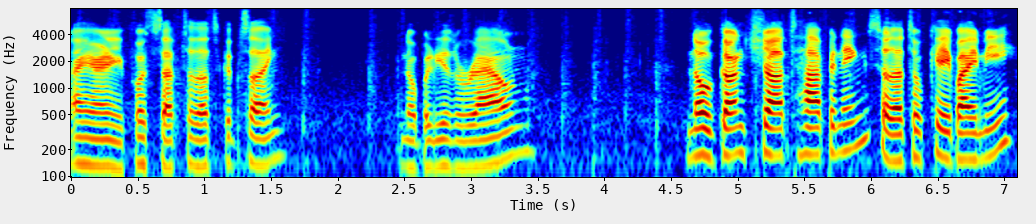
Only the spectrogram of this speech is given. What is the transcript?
I hear any footsteps, so that's a good sign. Nobody is around. No gunshots happening, so that's okay by me.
